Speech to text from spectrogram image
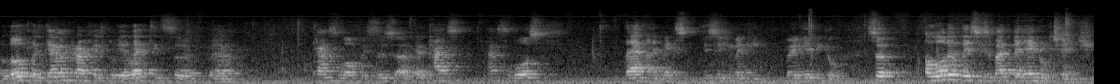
a, locally democratically elected sort of uh, council officers, uh, council, councillors there, and it makes decision making very difficult. So a lot of this is about behavioural change.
